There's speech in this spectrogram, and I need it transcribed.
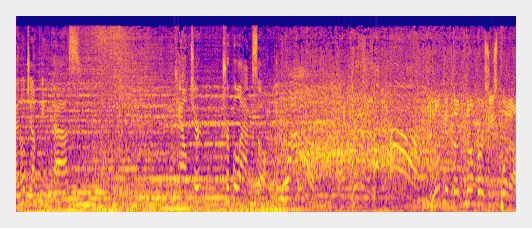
Final jumping pass. Counter. Triple axel. Wow. Again, look at the numbers he's put up.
